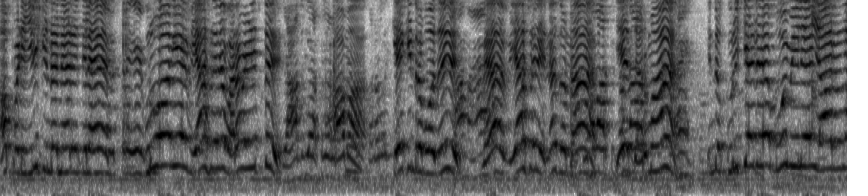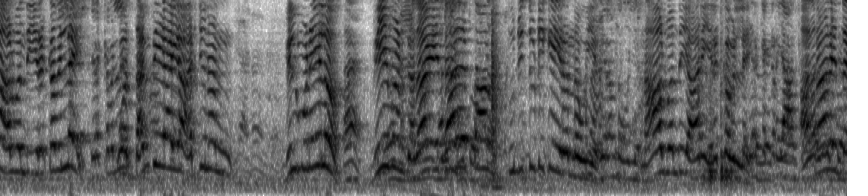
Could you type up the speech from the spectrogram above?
அப்படி இருக்கின்ற நேரத்தில குருவாகிய வியாசரை வரவழைத்து ஆமா. கேட்கின்ற போது வியாசர் என்ன சொன்னா ஏ? தர்மா. இந்த குருச்சேத்திர பூமியிலே யாரும் ஆள் வந்து இறக்கவில்லை தம்பியாய அர்ஜுனன் வில்முனையிலும். வீமன் கதாயத்தாலும் துடி துடிக்க இறந்த உயிர். நாள் வந்து யாரும் கிடையாது. அதனால இந்த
